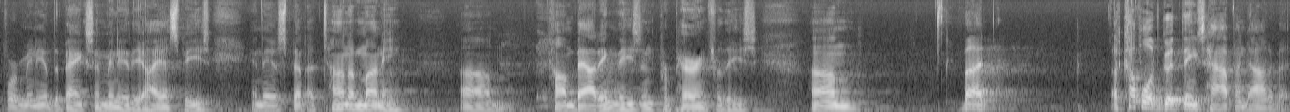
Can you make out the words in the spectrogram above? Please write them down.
for many of the banks and many of the ISPs. And they have spent a ton of money um, combating these and preparing for these. Um, but a couple of good things happened out of it.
